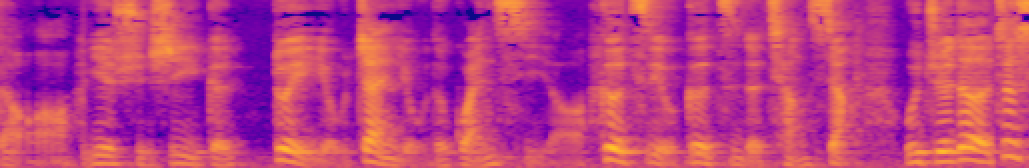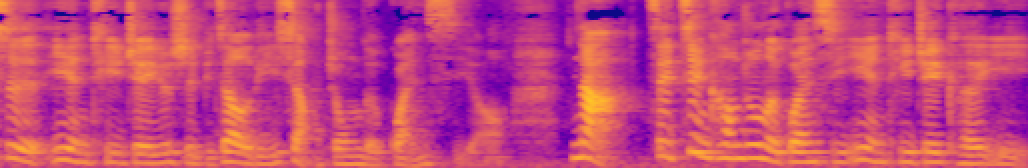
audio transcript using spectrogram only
到啊，也许是一个队友战友的关系啊，各自有各自的强项。我觉得这是 ENTJ 就是比较理想中的关系哦。那在健康中的关系，ENTJ 可以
